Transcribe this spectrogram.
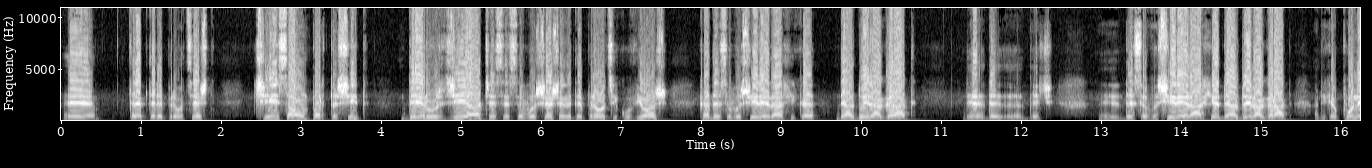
e, treptele preoțești, ci s-au împărtășit de rugia ce se săvârșește către preoții cuvioși ca de săvârșire ierarhică de al doilea grad. De, de, deci, de săvârșire ierarhică de al doilea grad, adică pune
